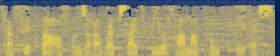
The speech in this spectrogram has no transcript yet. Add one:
verfügbar auf unserer Website biopharma.es.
